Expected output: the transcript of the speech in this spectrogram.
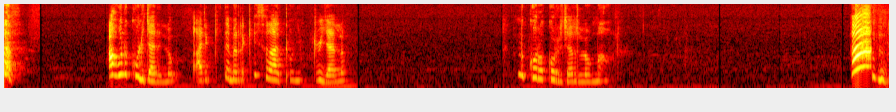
ረፍ። አሁን እኮ ልጅ አይደለሁም። አድጌ ተመርቄ ስራ አጥቶኝ ቁጭ ብያለሁ። ምኮረኮር ልጅ አይደለሁም አሁን እንዴ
